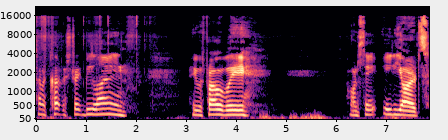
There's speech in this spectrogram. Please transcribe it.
kind of cut a straight beeline and he was probably I want to say 80 yards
